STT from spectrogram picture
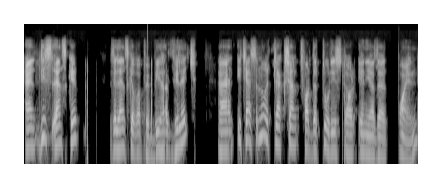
And this landscape is a landscape of a Bihar village, and it has no attraction for the tourist or any other point.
